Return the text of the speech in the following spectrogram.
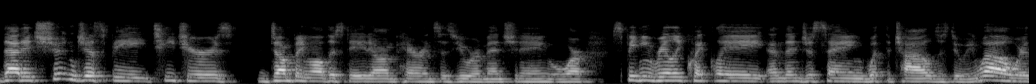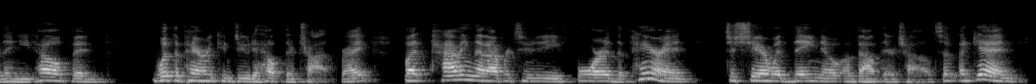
that it shouldn't just be teachers dumping all this data on parents as you were mentioning or speaking really quickly and then just saying what the child is doing well where they need help and what the parent can do to help their child, right? But having that opportunity for the parent to share what they know about their child. So again,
